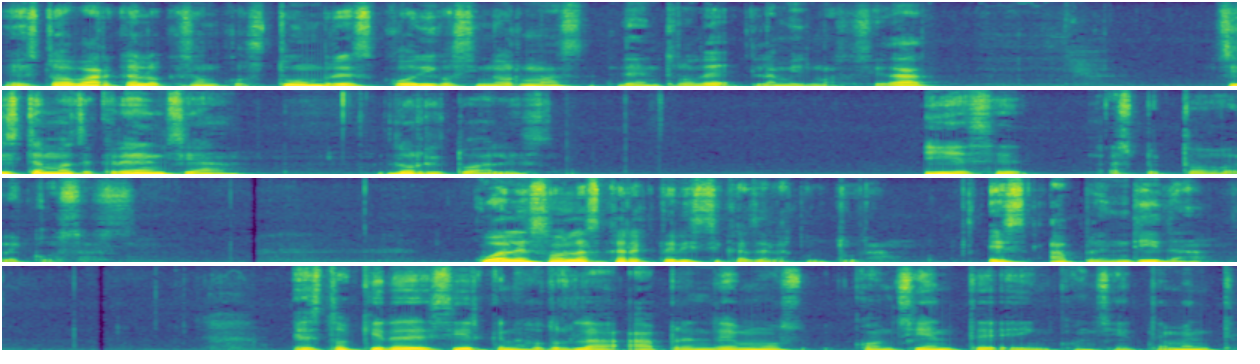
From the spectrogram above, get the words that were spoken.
Esto abarca lo que son costumbres, códigos y normas dentro de la misma sociedad, sistemas de creencia, los rituales y ese aspecto de cosas. ¿Cuáles son las características de la cultura? Es aprendida. Esto quiere decir que nosotros la aprendemos consciente e inconscientemente.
